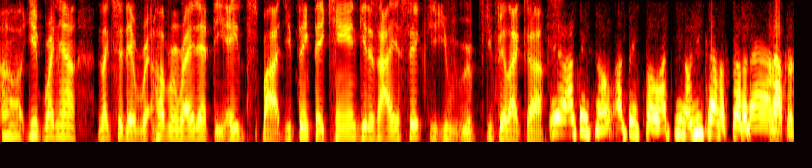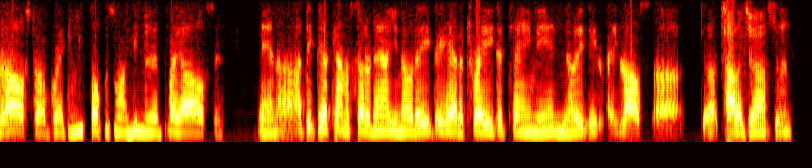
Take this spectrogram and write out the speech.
Uh, you, right now, like you said, they're hovering right at the eighth spot. You think they can get as high as six? You you, you feel like? Uh, yeah, I think so. I think so. I, you know, you kind of settle down after the All Star break, and you focus on getting to the playoffs and and uh, I think they'll kind of settle down. You know, they they had a trade that came in. You know, they they lost uh, uh, Tyler Johnson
